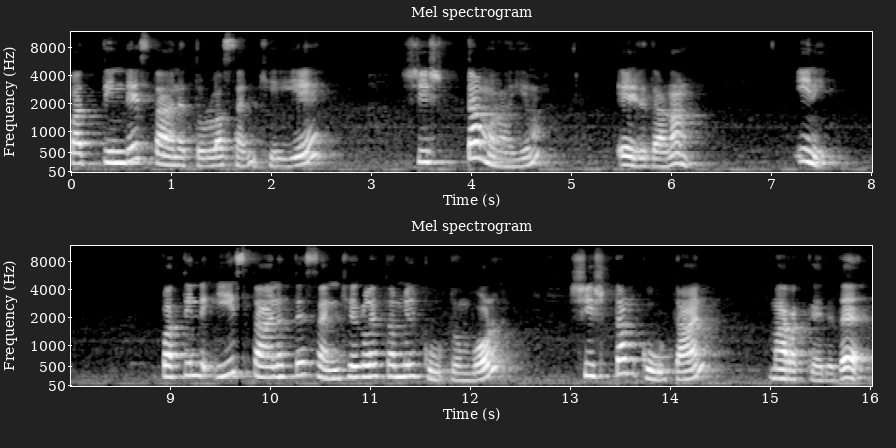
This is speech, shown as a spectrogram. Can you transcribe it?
പത്തിന്റെ സ്ഥാനത്തുള്ള സംഖ്യയെ ശിഷ്ടമായും എഴുതണം. ഇനി പത്തിന്റെ ഈ സ്ഥാനത്തെ സംഖ്യകളെ തമ്മിൽ കൂട്ടുമ്പോൾ ശിഷ്ടം കൂട്ടാൻ മറക്കരുത്.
